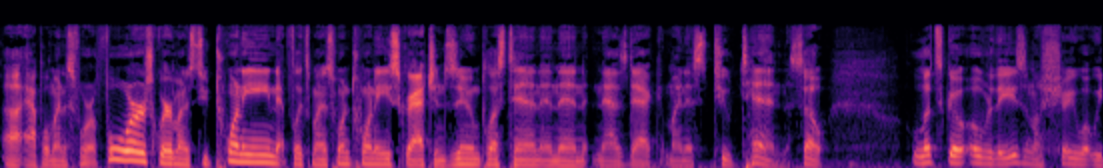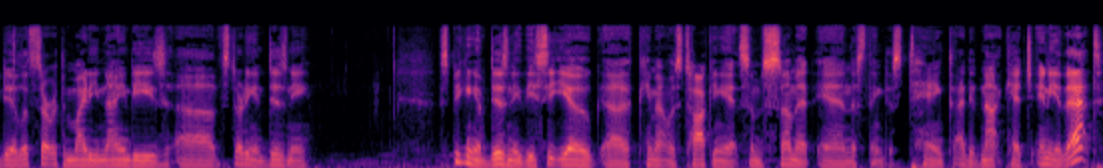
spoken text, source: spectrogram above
Uh, Apple minus 404, Square minus 220, Netflix minus 120, Scratch and Zoom plus 10, and then NASDAQ minus 210. So let's go over these and I'll show you what we did. Let's start with the mighty 90s, uh, starting in Disney. Speaking of Disney, the CEO uh, came out and was talking at some summit, and this thing just tanked. I did not catch any of that.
